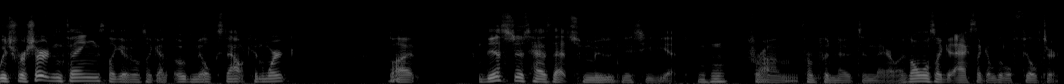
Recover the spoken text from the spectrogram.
which for certain things, like if it was like an oat milk stout, can work. But this just has that smoothness you get mm-hmm. from from putting oats in there. It's almost like it acts like a little filter,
